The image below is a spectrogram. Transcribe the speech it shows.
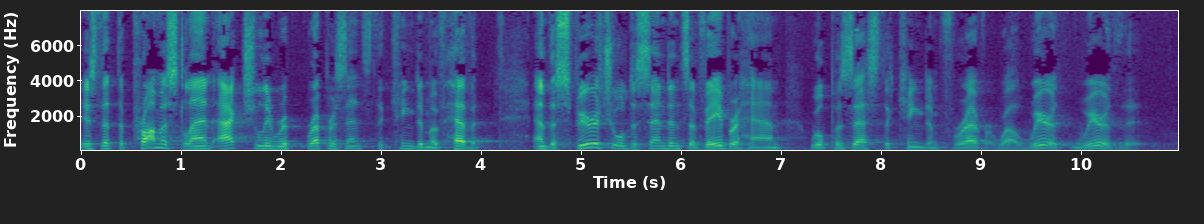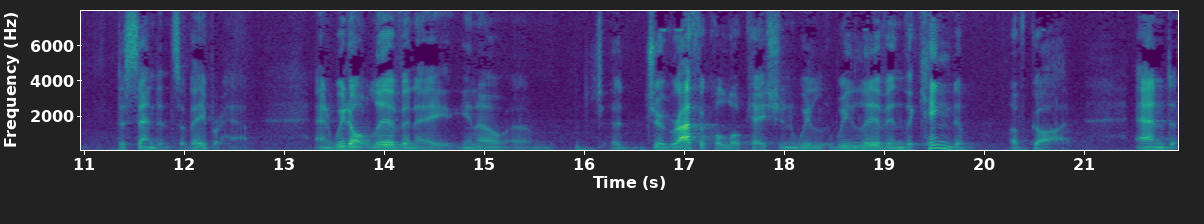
is that the promised land actually rep represents the kingdom of heaven, and the spiritual descendants of Abraham will possess the kingdom forever. Well, we're, we're the descendants of Abraham and we don't live in a, you know, um, a geographical location, we, we live in the kingdom of God. And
